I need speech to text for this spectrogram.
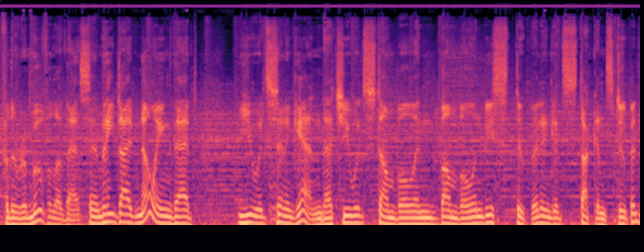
for the removal of that sin. But he died knowing that you would sin again, that you would stumble and bumble and be stupid and get stuck and stupid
